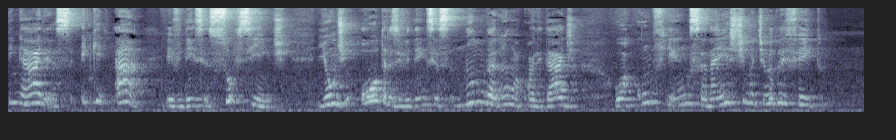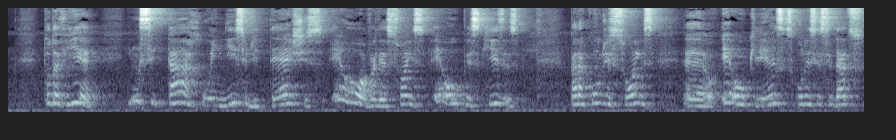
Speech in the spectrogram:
em áreas em que há evidência suficiente e onde outras evidências não darão a qualidade ou a confiança na estimativa do efeito. Todavia, incitar o início de testes e ou avaliações e ou pesquisas para condições é, e ou crianças com necessidades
